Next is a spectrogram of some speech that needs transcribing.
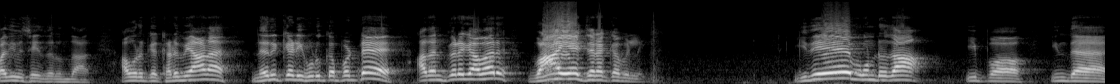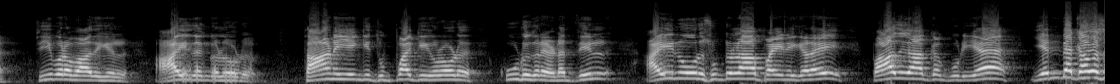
பதிவு செய்திருந்தார். அவருக்கு கடுமையான நெருக்கடி கொடுக்கப்பட்டு அதன் பிறகு அவர் வாயே திறக்கவில்லை. இதே போன்று தான் இப்போ இந்த தீவிரவாதிகள் ஆயுதங்களோடு தானியங்கி துப்பாக்கிகளோடு கூடுகிற இடத்தில் ஐநூறு சுற்றுலா பயணிகளை பாதுகாக்கக்கூடிய எந்த கவச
